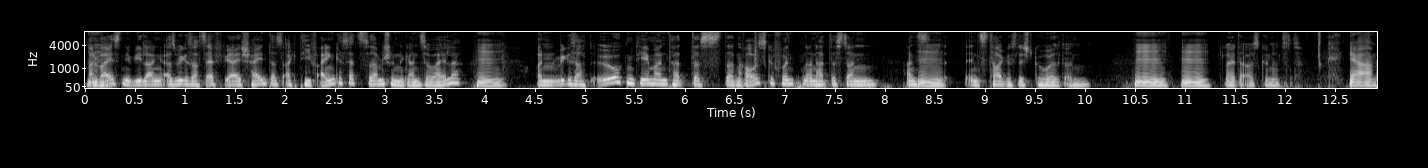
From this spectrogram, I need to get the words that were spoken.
man mhm. weiß nicht, wie lange, also wie gesagt, das FBI scheint das aktiv eingesetzt zu haben, schon eine ganze Weile. Mhm. Und wie gesagt, irgendjemand hat das dann rausgefunden und hat das dann ans, hm. ins Tageslicht geholt und hm, hm. Leute ausgenutzt. Ja,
